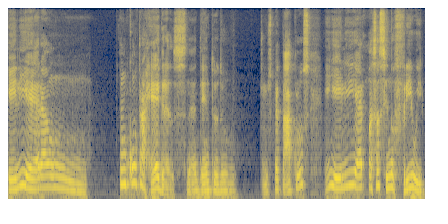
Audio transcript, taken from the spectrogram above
ele era um um contra-regras né, dentro do, de espetáculos e ele era um assassino frio e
